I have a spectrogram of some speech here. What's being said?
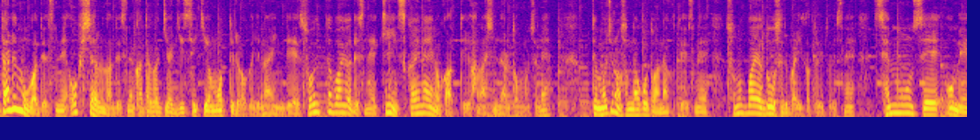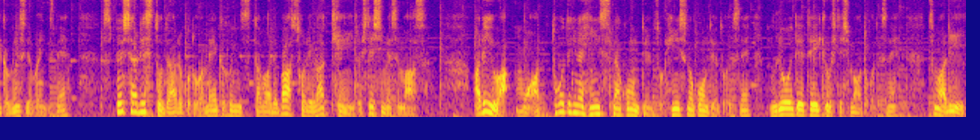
誰もがですねオフィシャルなですね肩書きや実績を持ってるわけじゃないんでそういった場合はですね金に使えないのかっていう話になると思うんですよね。でもちろんそんなことはなくてですねその場合はどうすればいいかというとですね専門性を明確にすればいいんですね。スペシャリストであることが明確に伝わればそれが権威として示せます。あるいはもう圧倒的な品質なコンテンツを品質のコンテンツをですね無料で提供してしまうとかですねつまり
